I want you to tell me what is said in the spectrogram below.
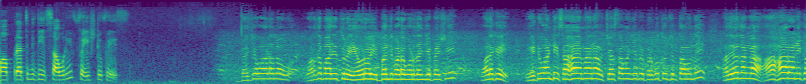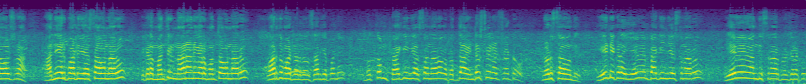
మా ప్రతినిధి సౌరి ఫేస్ టు ఫేస్. బెజవాడలో వరద బాధితులు ఎవరో ఇబ్బంది పడకూడదని చెప్పేసి వాళ్ళకి ఎటువంటి సహాయమైనా చేస్తామని చెప్పి ప్రభుత్వం చెప్తా ఉంది. అదేవిధంగా ఆహారానికి కావాల్సిన అన్ని ఏర్పాట్లు చేస్తూ ఉన్నారు. ఇక్కడ మంత్రి నారాయణ గారు మనతో ఉన్నారు. వారితో మాట్లాడదాం. సార్ చెప్పండి. మొత్తం ప్యాకింగ్ చేస్తున్నారు. ఒక పెద్ద ఇండస్ట్రీ నడిచినట్టు నడుస్తూ ఉంది. ఏంటి ఇక్కడ ఏమేమి ప్యాకింగ్ చేస్తున్నారు? ఏమేమి అందిస్తున్నారు ప్రజలకు?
